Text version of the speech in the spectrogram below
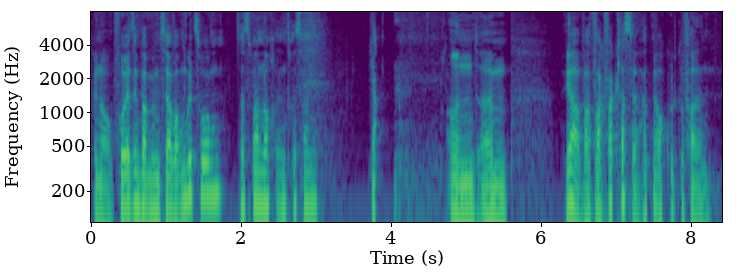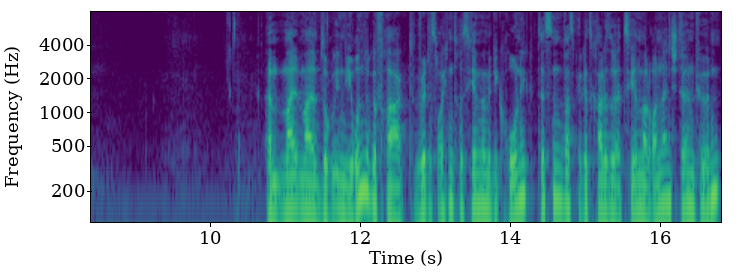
genau. Vorher sind wir mit dem Server umgezogen. Das war noch interessant. Ja. Und ähm, ja, war, war, war klasse. Hat mir auch gut gefallen. Ähm, mal, mal so in die Runde gefragt, würde es euch interessieren, wenn wir die Chronik dessen, was wir jetzt gerade so erzählen, mal online stellen würden?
